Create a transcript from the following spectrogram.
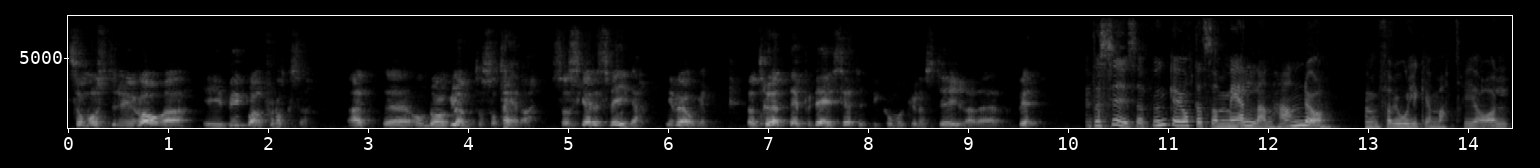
så måste det ju vara i byggbranschen också. Att eh, om du har glömt att sortera så ska det svida i vågen. Jag tror att det är på det sättet vi kommer kunna styra det bättre. Precis, det funkar ju ofta som mellanhand då för olika material.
